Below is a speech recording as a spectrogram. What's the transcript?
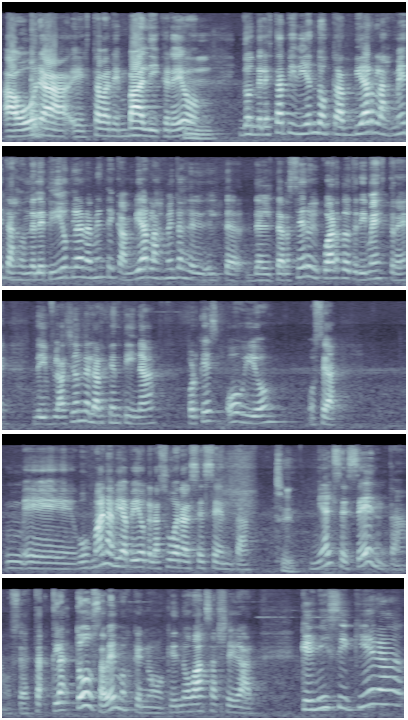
Ahora eh, estaban en Bali, creo, Mm. donde le está pidiendo cambiar las metas, donde le pidió claramente cambiar las metas del, ter- del tercero y cuarto trimestre de inflación de la Argentina, porque es obvio, o sea, mm, eh, Guzmán había pedido que la suban al 60 Sí. ni al 60. O sea, está, todos sabemos que no, que no vas a llegar. Que ni siquiera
